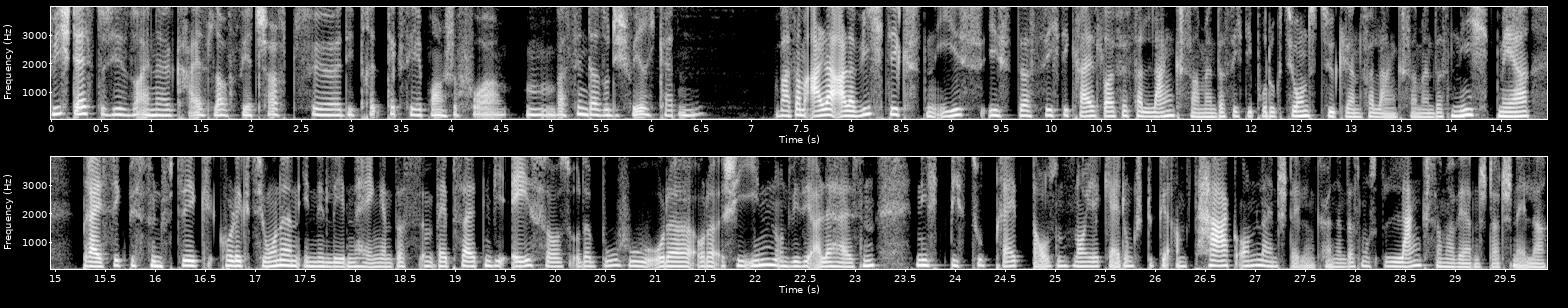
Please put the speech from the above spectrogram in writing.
Wie stellst du dir so eine Kreislaufwirtschaft für die Textilbranche vor? Hm, was sind da so die Schwierigkeiten? Was am aller, allerwichtigsten ist, ist, dass sich die Kreisläufe verlangsamen, dass sich die Produktionszyklen verlangsamen, dass nicht mehr 30 bis 50 Kollektionen in den Läden hängen, dass Webseiten wie ASOS oder Boohoo oder, oder Shein und wie sie alle heißen, nicht bis zu 3000 neue Kleidungsstücke am Tag online stellen können. Das muss langsamer werden statt schneller.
